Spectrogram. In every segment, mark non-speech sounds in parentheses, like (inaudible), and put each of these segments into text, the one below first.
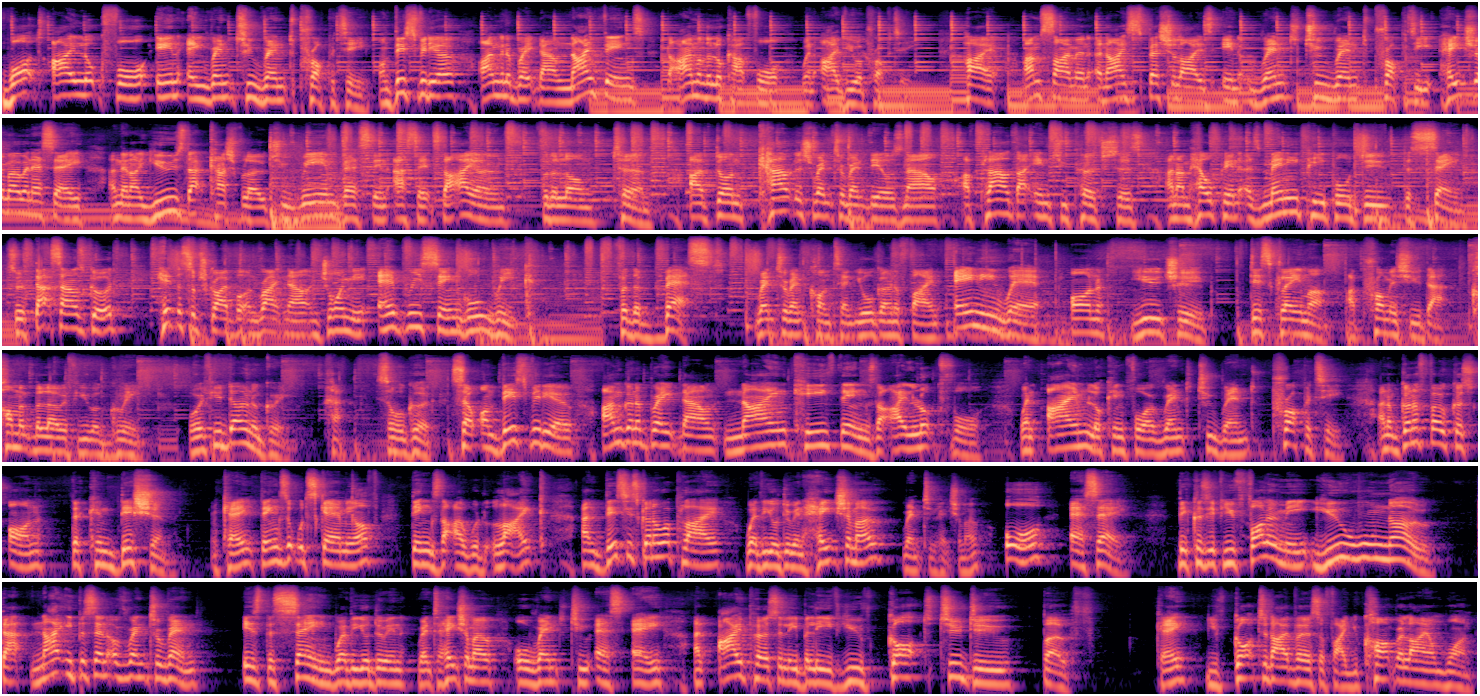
What I look for in a rent to rent property. On this video, I'm gonna break down nine things that I'm on the lookout for when I view a property. Hi, I'm Simon and I specialize in rent to rent property, HMO and SA, and then I use that cash flow to reinvest in assets that I own for the long term. I've done countless rent to rent deals now. I've plowed that into purchases and I'm helping as many people do the same. So if that sounds good, hit the subscribe button right now and join me every single week for the best rent to rent content you're going to find anywhere on YouTube. Disclaimer, I promise you that. Comment below if you agree or if you don't agree. It's all good. So on this video, I'm gonna break down nine key things that I look for when I'm looking for a rent to rent property. And I'm gonna focus on the condition, okay? Things that would scare me off, things that I would like. And this is gonna apply whether you're doing HMO, rent to HMO, or SA. Because if you follow me, you will know that 90% of rent to rent is the same whether you're doing rent to HMO or rent to SA. And I personally believe you've got to do both. Okay? You've got to diversify. You can't rely on one.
